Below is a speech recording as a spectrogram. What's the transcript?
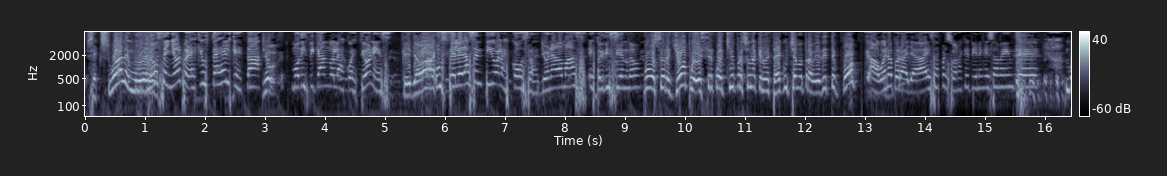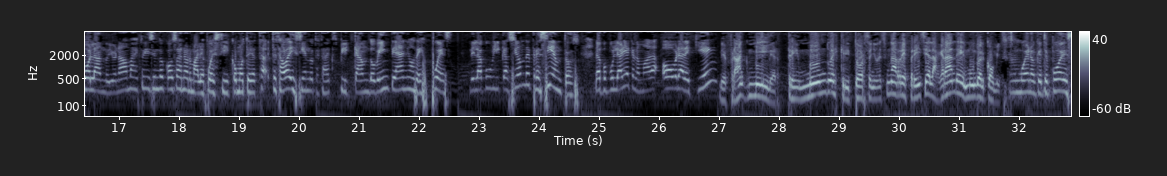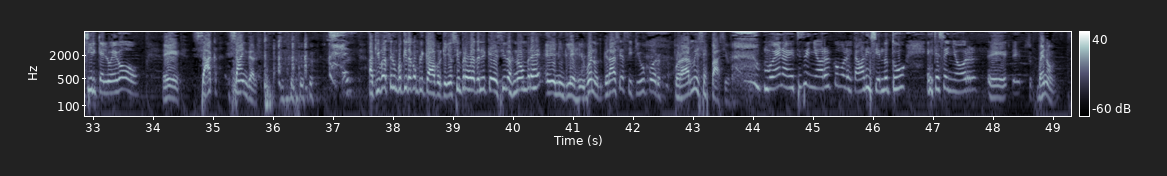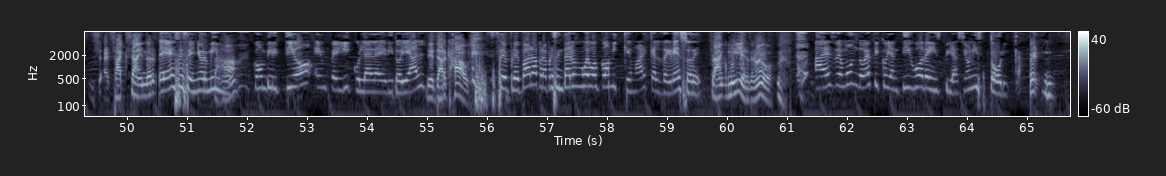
sexuales, mujer. No, señor, pero es que usted es el que está Yo, modificando las cuestiones. que ya va. Usted le da sentido a las cosas. Yo nada más estoy diciendo. Puedo ser yo, puede ser cualquier persona que nos está escuchando a través de este podcast. Ah, bueno, pero allá esas personas que tienen esa mente volando. Yo nada más estoy diciendo cosas normales. Pues sí, como te, te estaba diciendo, te estaba explicando, 20 años después de la publicación de 300, la popular y aclamada obra de quién? De Frank Miller, tremendo escritor, señor. Es una referencia de las grandes del mundo del cómics. Bueno, ¿qué te puedo decir? Que luego... Eh, Zack Snyder. Aquí va a ser un poquito complicado porque yo siempre voy a tener que decir los nombres en inglés. Y bueno, gracias IQ por, por darme ese espacio. Bueno, este señor, como lo estabas diciendo tú, este señor, Eh, eh, bueno, Zack Snyder ese señor mismo, Ajá. convirtió en película la editorial. de Dark House. Se prepara para presentar un nuevo cómic que marca el regreso de Frank Miller, de nuevo. a ese mundo épico y antiguo de inspiración histórica.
